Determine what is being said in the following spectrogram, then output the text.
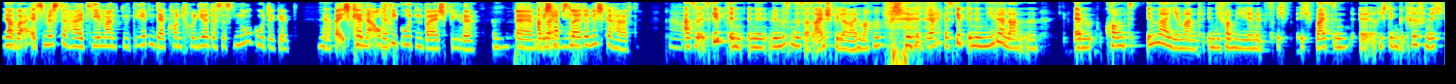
Ja. Aber es müsste halt jemanden geben, der kontrolliert, dass es nur gute gibt. Ja. Weil ich kenne auch die guten Beispiele. Mhm. Ähm, ich habe es leider nicht gehabt. Also es gibt in, in den, wir müssen das als Einspieler reinmachen. Es gibt in den Niederlanden ähm, kommt immer jemand in die Familie. Ne, ich, ich weiß den äh, richtigen Begriff nicht,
